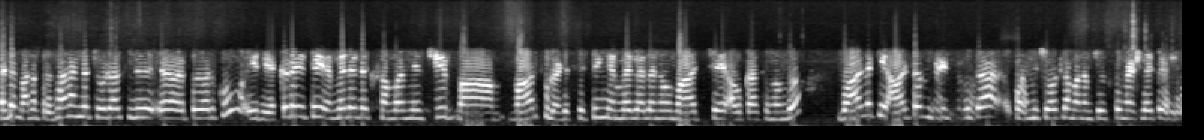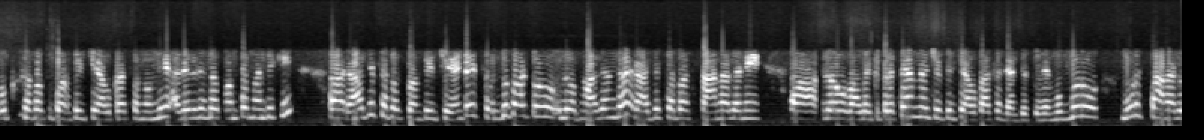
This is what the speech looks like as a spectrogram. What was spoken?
అంటే మనం ప్రధానంగా చూడాల్సింది ఇప్పటి వరకు ఇది ఎక్కడైతే ఎమ్మెల్యేలకు సంబంధించి మా మార్పులు అంటే సిట్టింగ్ ఎమ్మెల్యేలను మార్చే అవకాశం ఉందో వాళ్ళకి ఆల్టర్నేటివ్గా కొన్ని చోట్ల మనం చూసుకున్నట్లయితే లోక్సభకు పంపించే అవకాశం ఉంది. అదేవిధంగా కొంతమందికి రాజ్యసభకు పంపించే అంటే సర్దుబాటులో భాగంగా రాజ్యసభ స్థానాలని లో వాళ్ళకి ప్రత్యామ్నాయం చూపించే అవకాశం కనిపిస్తుంది. ముగ్గురు మూడు స్థానాలు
